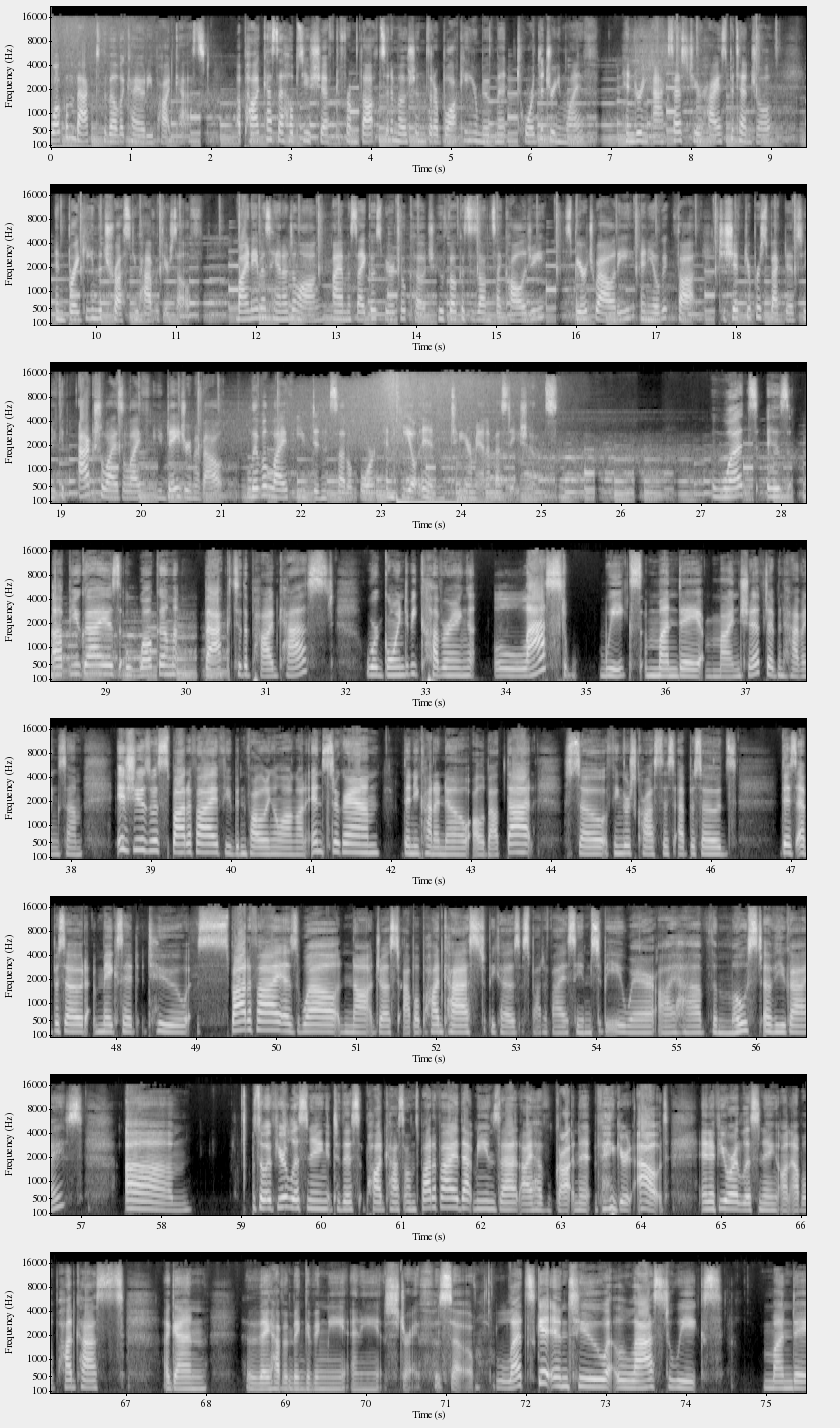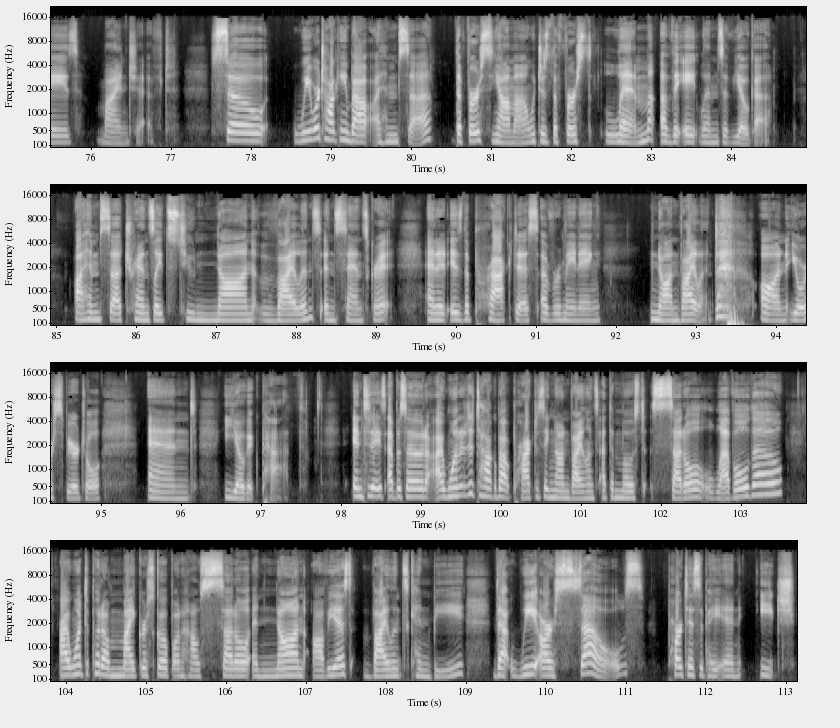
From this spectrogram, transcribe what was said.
Welcome back to the Velvet Coyote podcast, a podcast that helps you shift from thoughts and emotions that are blocking your movement toward the dream life, hindering access to your highest potential, and breaking the trust you have with yourself. My name is Hanna DeLong. I am a psycho spiritual coach who focuses on psychology, spirituality, and yogic thought to shift your perspective so you can actualize a life you daydream about, live a life you didn't settle for, and heal into your manifestations. What is up, you guys? Welcome back to the podcast. We're going to be covering last week's Monday mind shift. I've been having some issues with Spotify. If you've been following along on Instagram, then you kind of know all about that. So, fingers crossed this episode's this episode makes it to Spotify as well, not just Apple Podcast, because Spotify seems to be where I have the most of you guys. Um, so if you're listening to this podcast on Spotify, that means that I have gotten it figured out. And if you are listening on Apple Podcasts, again, they haven't been giving me any strife. So let's get into last week's Monday's mind shift. So we were talking about ahimsa, the first yama, which is the first limb of the eight limbs of yoga. Ahimsa translates to non violence in Sanskrit, and it is the practice of remaining non violent on your spiritual and yogic path. In today's episode, I wanted to talk about practicing nonviolence at the most subtle level, though, I want to put a microscope on how subtle and non obvious violence can be that we ourselves participate in each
